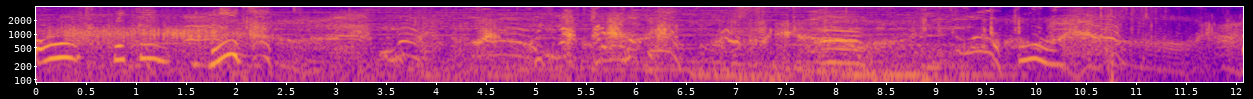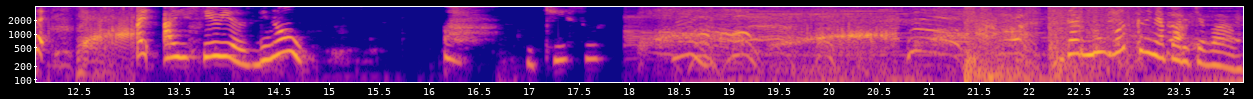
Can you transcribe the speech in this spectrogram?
Oh, freaking bitch. Are, are you serious? Din nou? Ah, Jesus. Dar nu văd când mi apare ceva.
